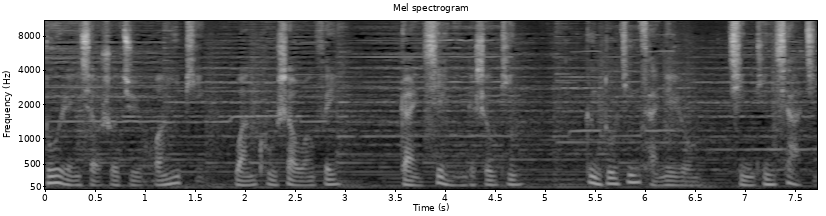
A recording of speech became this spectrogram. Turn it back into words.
多人小说剧《黄一平纨绔少王妃》，感谢您的收听，更多精彩内容，请听下集。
